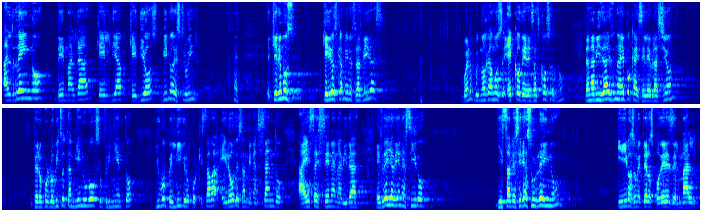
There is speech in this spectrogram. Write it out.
al reino de maldad que, el que Dios vino a destruir. Queremos que Dios cambie nuestras vidas. Bueno, pues no hagamos eco de esas cosas, ¿no? La Navidad es una época de celebración, pero por lo visto también hubo sufrimiento y hubo peligro porque estaba Herodes amenazando a esa escena de Navidad. El rey había nacido y establecería su reino y iba a someter a los poderes del mal.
